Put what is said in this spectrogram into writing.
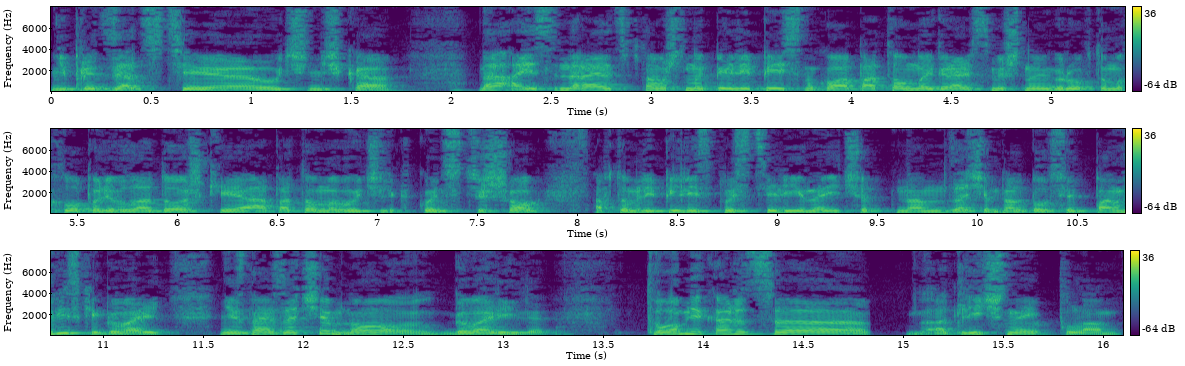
непредвзятости ученичка. Да? А если нравится, потому что мы пели песенку, а потом мы играли в смешную игру, потом мы хлопали в ладошки, а потом мы выучили какой-то стишок, а потом лепили из пластилина, и что-то нам зачем надо было все это по-английски говорить, не знаю зачем, но говорили то, мне кажется, отличный план.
